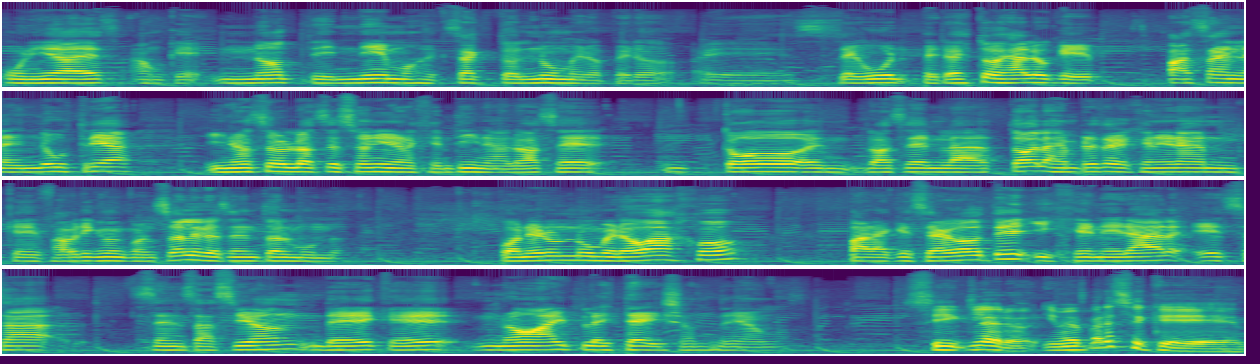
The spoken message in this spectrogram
unidades, aunque no tenemos exacto el número, pero, eh, pero esto es algo que pasa en la industria y no solo lo hace Sony en Argentina, lo hace todo, lo hacen todas las empresas que generan, que fabrican consolas, lo hacen en todo el mundo. Poner un número bajo para que se agote y generar esa sensación de que no hay PlayStation, digamos. Sí, claro, y me parece que,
